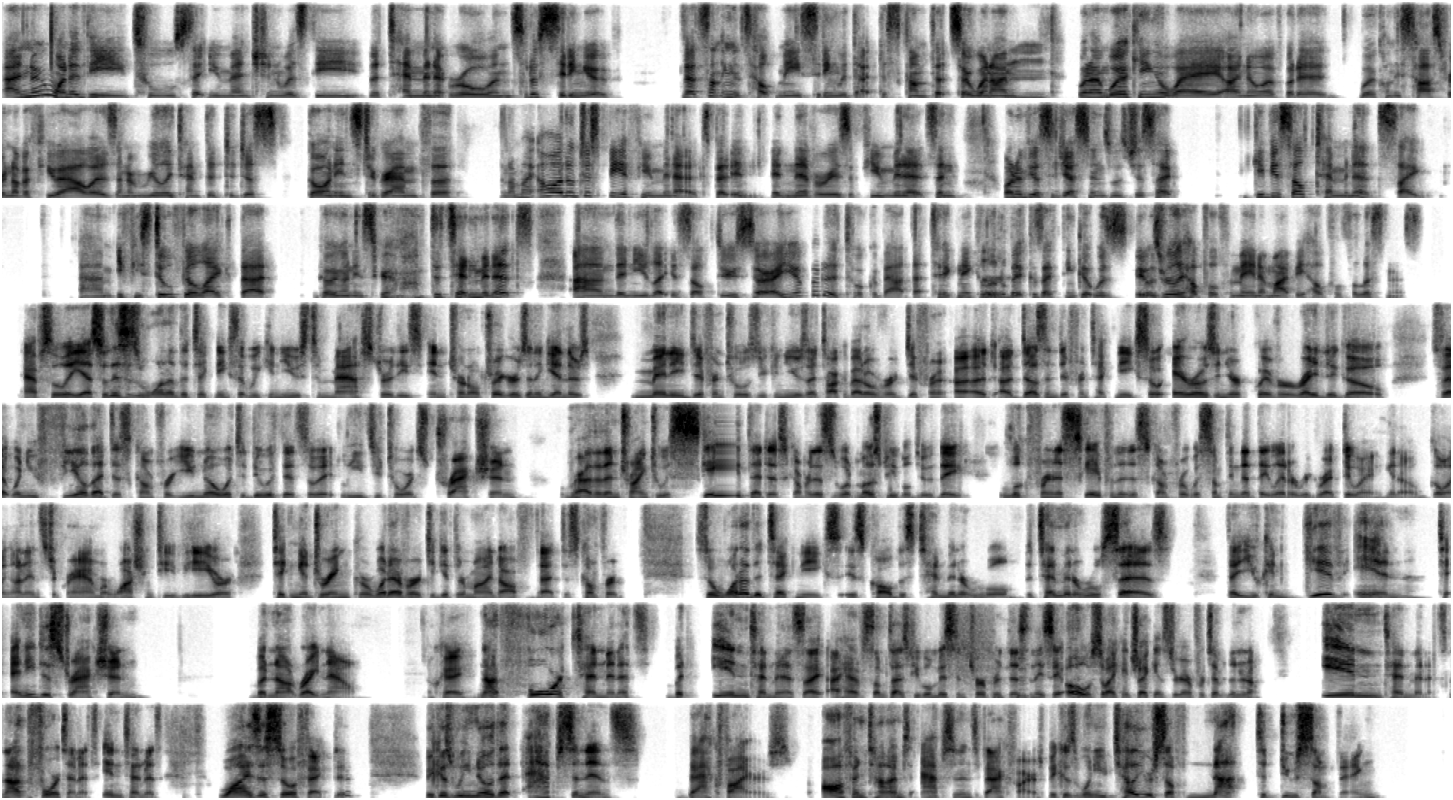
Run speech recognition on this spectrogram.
I know one of the tools that you mentioned was the the 10 minute rule and sort of sitting of that's something that's helped me sitting with that discomfort. So when I'm mm. when I'm working away, I know I've got to work on this task for another few hours and I'm really tempted to just go on Instagram for and I'm like, oh, it'll just be a few minutes, but it, it never is a few minutes. And one of your suggestions was just like, give yourself 10 minutes. Like, um, if you still feel like that going on Instagram after 10 minutes, um, then you let yourself do so. Are you able to talk about that technique a little bit? Because I think it was it was really helpful for me and it might be helpful for listeners. Absolutely. Yeah. So this is one of the techniques that we can use to master these internal triggers. And again, there's many different tools you can use. I talk about over a different a, a, dozen different techniques. So arrows in your quiver ready to go so that when you feel that discomfort, you know what to do with it so it leads you towards traction rather than trying to escape that discomfort. This is what most people do. They look for an escape from the discomfort with something that they later regret doing, you know, going on Instagram or watching TV or taking a drink or whatever to get their mind off of that discomfort. So, one of the techniques is called this 10 minute rule. The 10 minute rule says that you can give in to any distraction, but not right now. Okay. Not for 10 minutes, but in 10 minutes. I, I have sometimes people misinterpret this and they say, oh, so I can check Instagram for 10 minutes. No, no, no in 10 minutes, not for 10 minutes, in 10 minutes. Why is this so effective? Because we know that abstinence backfires. Oftentimes, abstinence backfires because when you tell yourself not to do something,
